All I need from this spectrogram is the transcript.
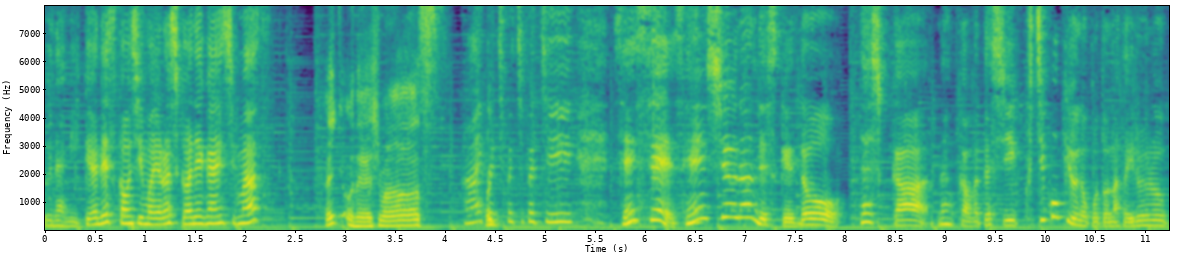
うなみいくよです。今週もよろしくお願いします。はい、お願いします。はい、はいパチパチパチ。先生、先週なんですけど、確か、なんか私、口呼吸のことなんかいろいろ突っ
